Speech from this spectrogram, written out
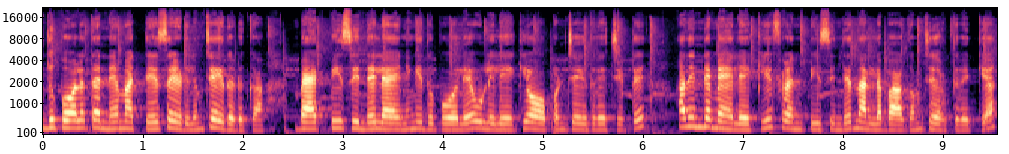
ഇതുപോലെ തന്നെ മറ്റേ സൈഡിലും ചെയ്തെടുക്കാം ബാക്ക് പീസിന്റെ ലൈനിങ് ഇതുപോലെ ഉള്ളിലേക്ക് ഓപ്പൺ ചെയ്ത് വെച്ചിട്ട് അതിന്റെ മേലേക്ക് ഫ്രണ്ട് പീസിന്റെ നല്ല ഭാഗം ചേർത്ത് വെക്കുക.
